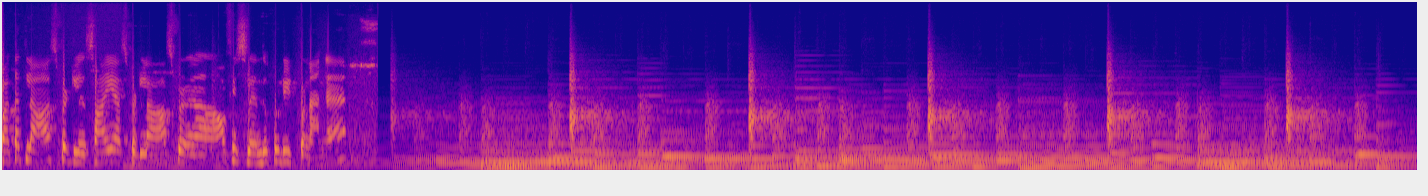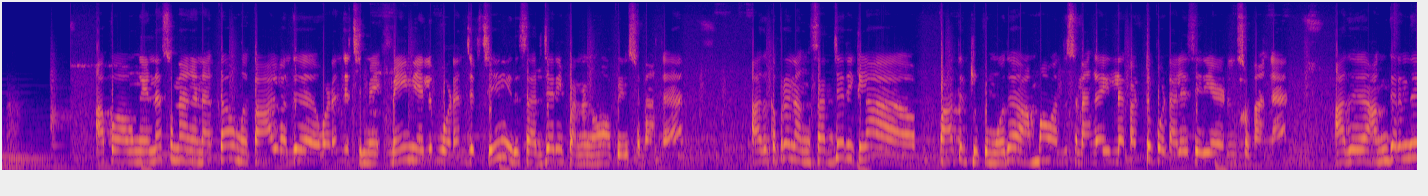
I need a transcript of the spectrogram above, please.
பக்கத்துல ஹாஸ்பிட்டல் சாய் ஹாஸ்பிட்டல் ஆஃபீஸ்ல இருந்து கூட்டிட்டு போனாங்க. அப்போ அவங்க என்ன சொன்னாங்கன்னாக்கா உங்க கால் வந்து உடஞ்சிச்சு. மெயின் எலும்பு உடஞ்சிருச்சு. இது சர்ஜரி பண்ணணும் அப்படின்னு சொன்னாங்க. அதுக்கப்புறம் நாங்கள் சர்ஜரிக்கெலாம் பார்த்துட்டு இருக்கும்போது அம்மா வந்து சொன்னாங்க இல்லை கட்டு போட்டாலே சரியாயிடும் சொன்னாங்க. அது அங்கேருந்து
